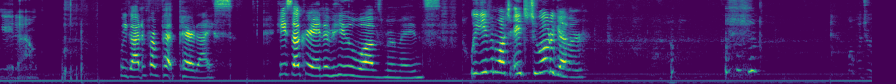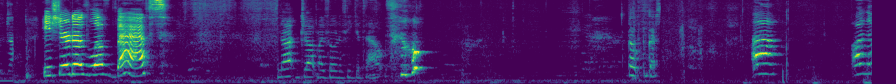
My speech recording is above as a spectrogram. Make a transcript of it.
Get out. We got it from Pet Paradise. He's so creative, he loves mermaids. We even watch H2O together. He sure does love baths. Not drop my phone if he gets out. Oh, God. Uh, on the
